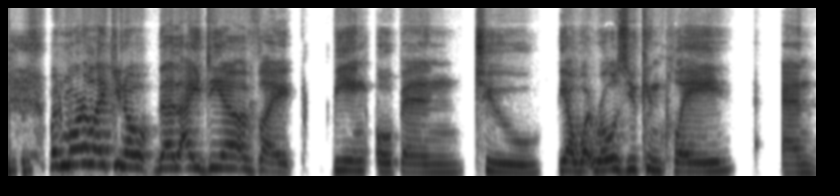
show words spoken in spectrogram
but more like you know the, the idea of like being open to yeah what roles you can play and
